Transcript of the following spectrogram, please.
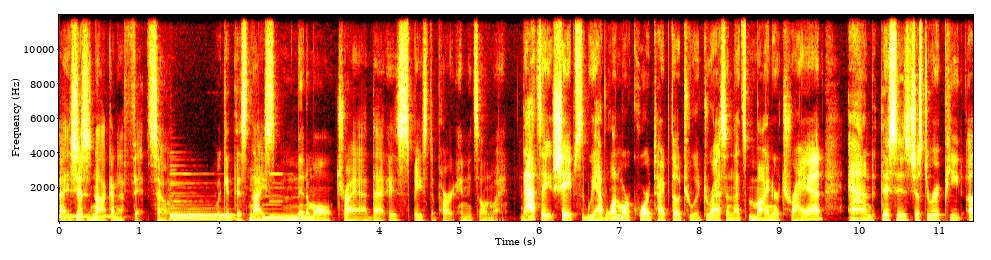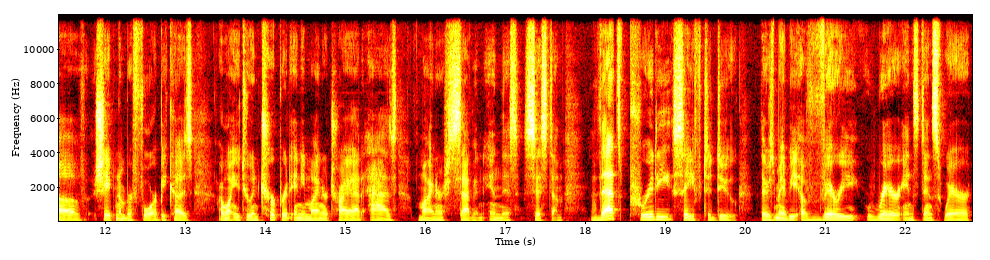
Uh, it's just not going to fit. So we get this nice minimal triad that is spaced apart in its own way. That's eight shapes. We have one more chord type though to address and that's minor triad. And this is just a repeat of shape number four because I want you to interpret any minor triad as minor seven in this system. That's pretty safe to do there's maybe a very rare instance where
